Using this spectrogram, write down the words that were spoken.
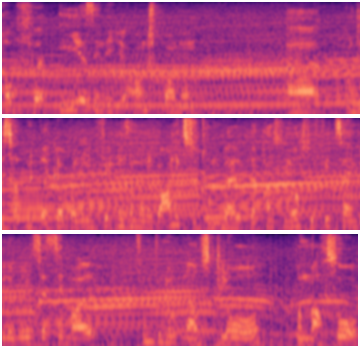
Kopf eine irrsinnige Anspannung, äh, und das hat mit der körperlichen Fitness einmal gar nichts zu tun, weil da kannst du noch so fit sein, wie du willst. Setz dich mal fünf Minuten aufs Klo und mach so.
